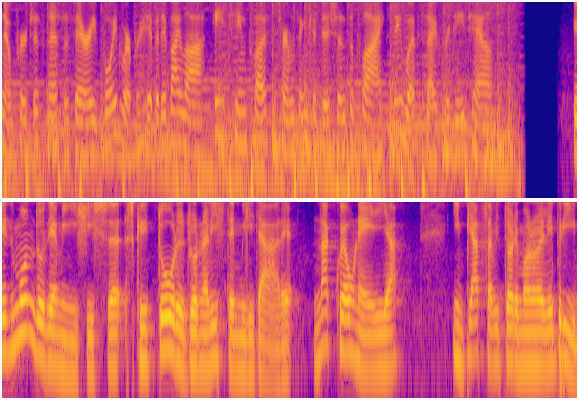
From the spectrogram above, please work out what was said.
No purchase necessary. Void where prohibited by law. 18 plus terms and conditions apply. See website for details. Edmondo De Amicis, scrittore, giornalista e militare, nacque a Oneglia, in piazza Vittorio Emanuele I,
